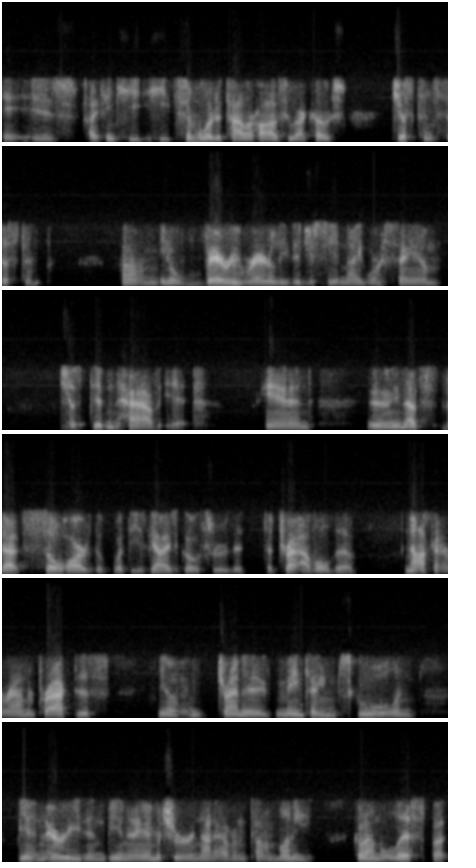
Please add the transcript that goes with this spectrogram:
is I think he he similar to Tyler Haws, who I coached, just consistent. Um, you know, very rarely did you see a night where Sam just didn't have it, and I mean that's that's so hard. The, what these guys go through, the the travel, the knocking around in practice, you know, and trying to maintain school and being married and being an amateur and not having a ton of money go down the list. But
